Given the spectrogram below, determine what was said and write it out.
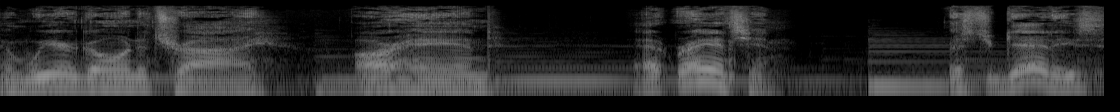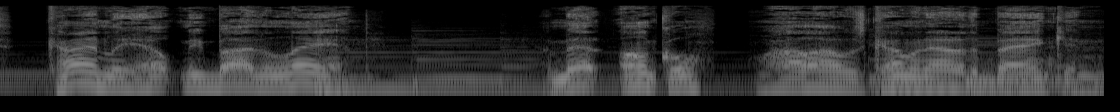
and we are going to try our hand at ranching. Mr. Geddes kindly helped me buy the land. I met Uncle while I was coming out of the bank, and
